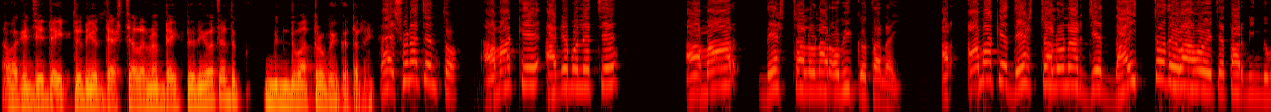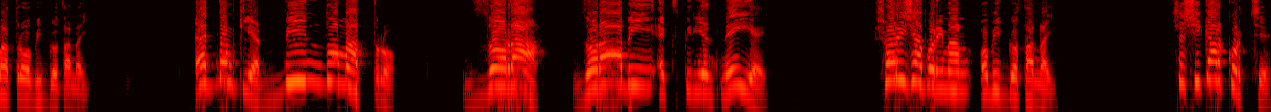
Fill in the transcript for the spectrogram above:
আমাকে যে দায়িত্ব দিয়ে দেশ চালানোর দায়িত্ব দিয়ে আছে তো অভিজ্ঞতা নেই। হ্যাঁ শুনেছেন তো আমাকে আগে বলেছে আমার দেশ চালনার অভিজ্ঞতা নাই। আর আমাকে দেশ চালনার যে দায়িত্ব দেওয়া হয়েছে তার বিন্দু মাত্র অভিজ্ঞতা নাই। একদম ক্লিয়ার বিন্দু মাত্র জোরা জোরা भी এক্সপিরিয়েন্স নেই সরিষা পরিমাণ অভিজ্ঞতা নাই। সে স্বীকার করছে।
